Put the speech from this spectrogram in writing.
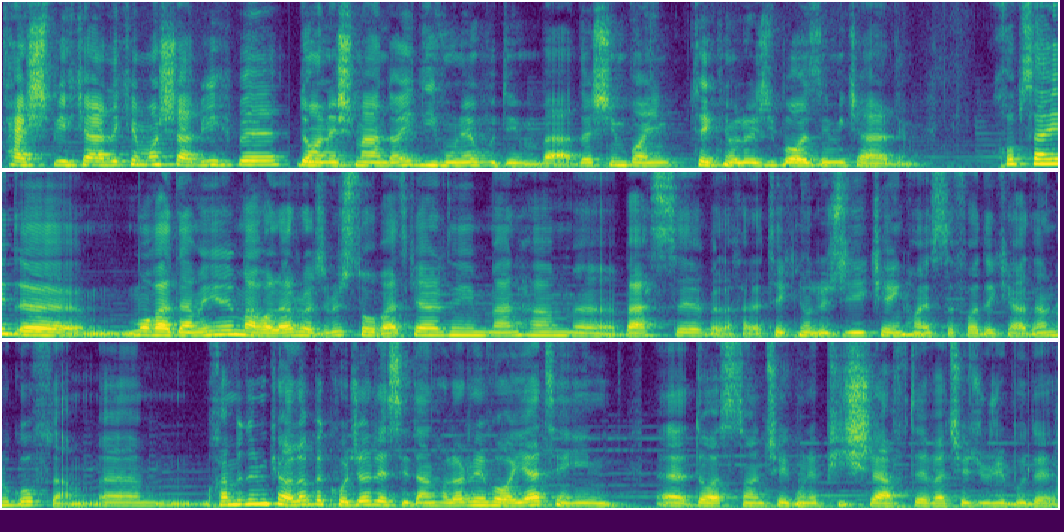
تشبیه کرده که ما شبیه به دانشمندهای دیوونه بودیم و داشتیم با این تکنولوژی بازی می‌کردیم. خب سعید مقدمه مقاله رو راجبش صحبت کردیم. من هم بحث بالاخره تکنولوژی که اینها استفاده کردن رو گفتم. می‌خوام بدونیم که حالا به کجا رسیدن؟ حالا روایت این داستان چگونه پیش رفته و چه جوری بوده؟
